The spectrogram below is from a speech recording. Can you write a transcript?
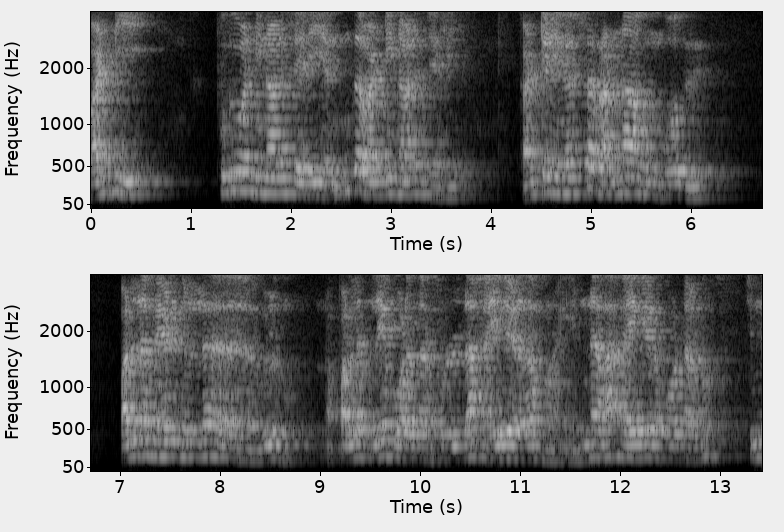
வண்டி புது வண்டினாலும் சரி எந்த வண்டினாலும் சரி கண்டினியூஸாக ரன் ஆகும்போது பள்ள மேடுகளில் விழுகும். நான் பள்ளத்திலே போல சார் ஃபுல்லாக ஹைவேல தான் போனேன் என்ன தான் ஹைவேல போட்டாலும் சின்ன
